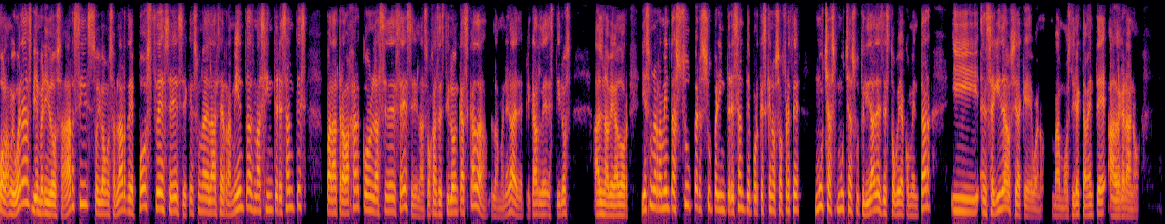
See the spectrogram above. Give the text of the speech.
Hola, muy buenas, bienvenidos a Arsis. Hoy vamos a hablar de PostCSS, que es una de las herramientas más interesantes para trabajar con las CSS, las hojas de estilo en cascada, la manera de aplicarle estilos al navegador. Y es una herramienta súper, súper interesante porque es que nos ofrece muchas, muchas utilidades, de esto voy a comentar y enseguida, o sea que, bueno, vamos directamente al grano.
